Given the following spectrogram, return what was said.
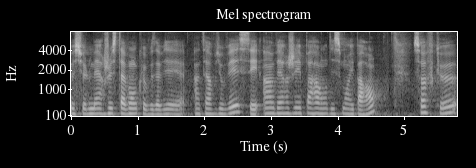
Monsieur le maire juste avant que vous aviez interviewé, c'est un verger par arrondissement et par an. Sauf que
